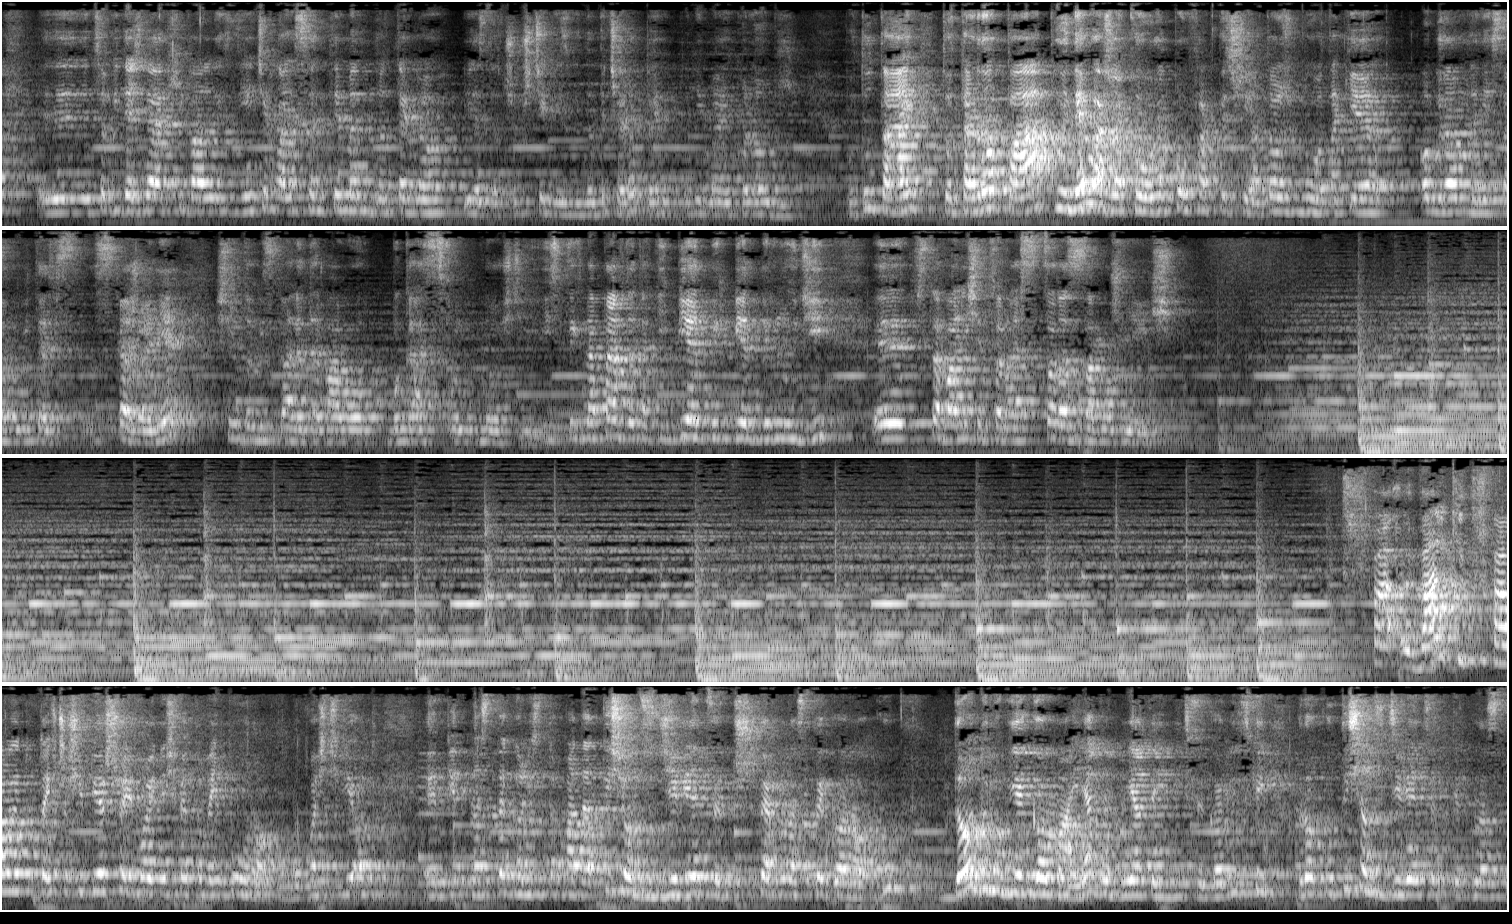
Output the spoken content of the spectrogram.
E, Co widać na archiwalnych zdjęciach, ale sentyment do tego jest. Oczywiście, jest wydobycie ropy, to nie ma ekologii. Bo tutaj to ta ropa płynęła rzeką ropą faktycznie, a to już było takie ogromne, niesamowite skażenie środowiska, ale dawało bogactwo ludności. I z tych naprawdę takich biednych, biednych ludzi yy, się coraz, coraz zamożniejsi. Trwały tutaj w czasie I wojny światowej pół roku, bo właściwie od e, 15 listopada 1914 roku do 2 maja, do dnia tej bitwy gorlickiej, roku 1915.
